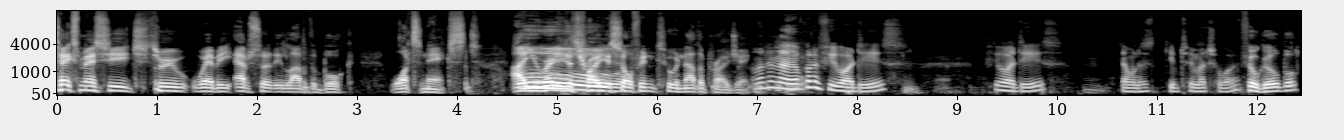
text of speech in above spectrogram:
text message through Webby. Absolutely love the book. What's next? Are you ready to throw Ooh. yourself into another project? I don't know. I've got a few ideas. A few ideas. Don't want to give too much away. Phil Gould book.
